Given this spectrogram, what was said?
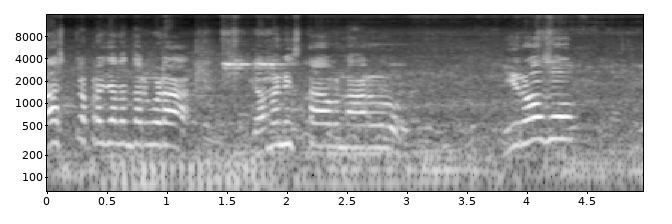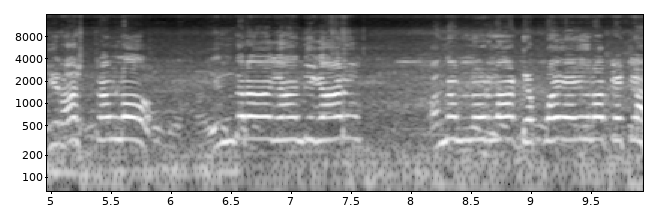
రాష్ట్ర ప్రజలందరూ కూడా గమనిస్తూ ఉన్నారు. ఈరోజు ఈ రాష్ట్రంలో ఇందిరాగాంధీ గారు పంతొమ్మిది వందల డెబ్బై ఐదులో పెట్టిన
